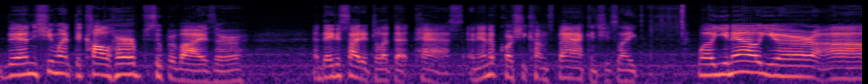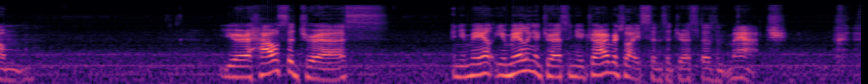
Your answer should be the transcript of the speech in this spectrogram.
then she went to call her supervisor, and they decided to let that pass. And then, of course, she comes back and she's like, well, you know, your um, your house address and your mail your mailing address and your driver's license address doesn't match.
